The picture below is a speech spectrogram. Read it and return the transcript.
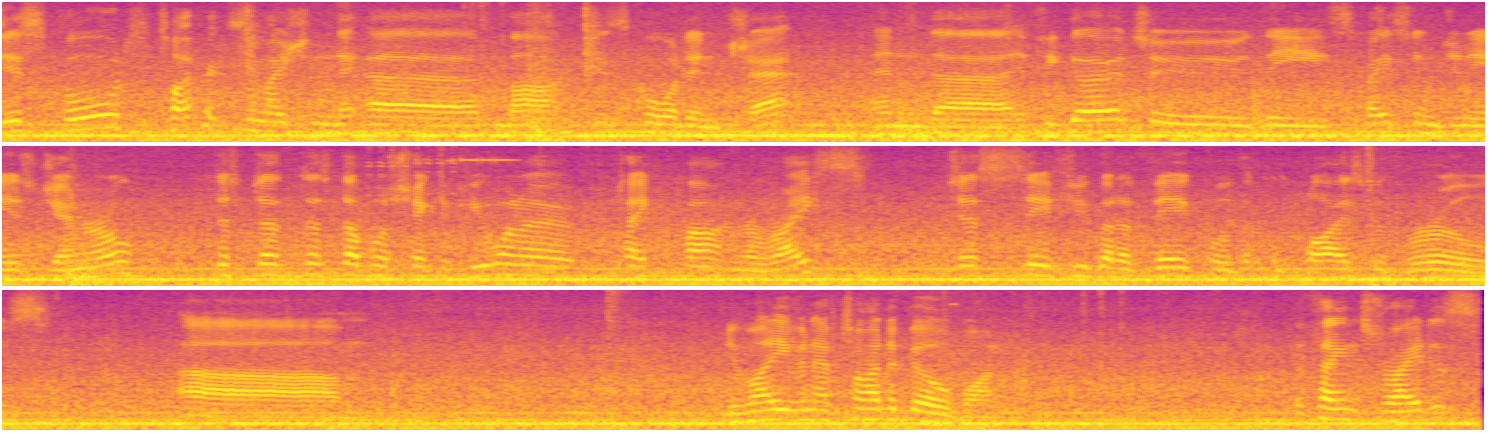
Discord, type exclamation uh, mark Discord in chat, and uh, if you go to the Space Engineers General, just just, just double check if you want to take part in a race. Just see if you've got a vehicle that complies with rules. Um, you might even have time to build one. But thanks, Raiders.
